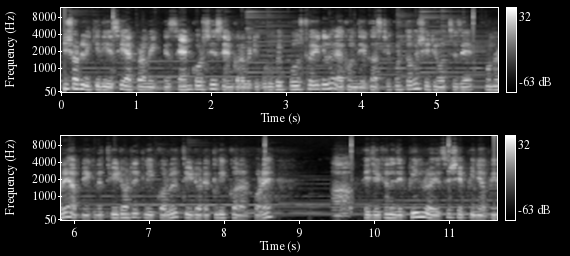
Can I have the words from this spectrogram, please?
স্ক্রিনশট লিখে দিয়েছি, এরপর আমি এখানে সেন্ড করছি। সেন্ড করার একটি গ্রুপে পোস্ট হয়ে গেল। এখন যে কাজটি করতে হবে, সেটি হচ্ছে যে পুনরায় আপনি এখানে থ্রি ডটে ক্লিক করবেন। থ্রি ডটে ক্লিক করার পরে এই যে এখানে যে পিন রয়েছে, সেই পিনে আপনি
